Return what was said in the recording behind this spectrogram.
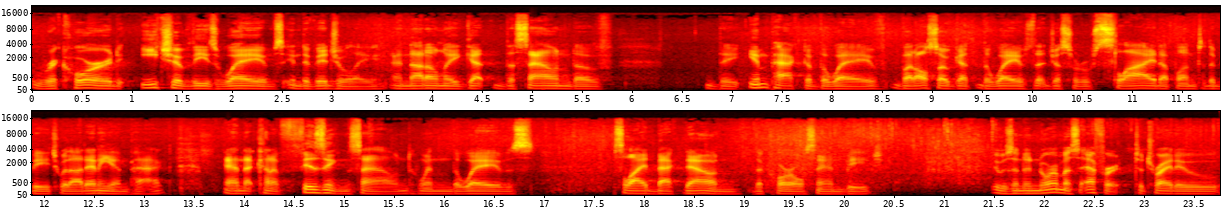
record each of these waves individually and not only get the sound of the impact of the wave, but also get the waves that just sort of slide up onto the beach without any impact, and that kind of fizzing sound when the waves slide back down the coral sand beach. It was an enormous effort to try to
